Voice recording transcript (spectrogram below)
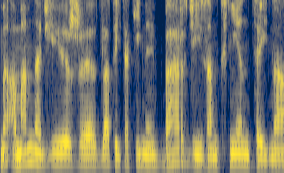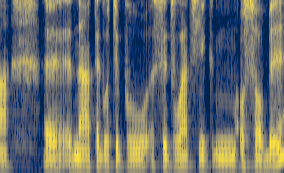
No, a mam nadzieję, że dla tej takiej najbardziej zamkniętej na, e, na tego typu sytuacje osoby,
